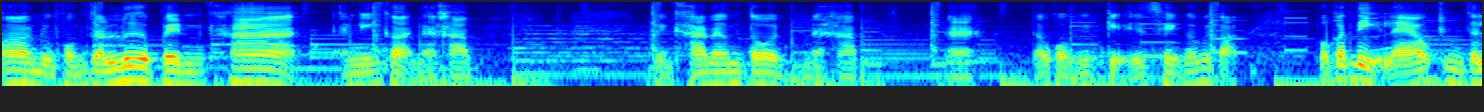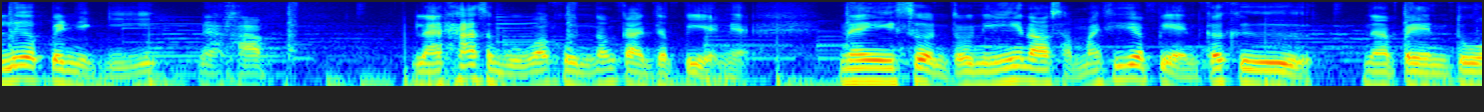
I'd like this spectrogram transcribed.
อ๋อเดี๋ยวผมจะเลือกเป็นค่าอันนี้ก่อนนะครับ เป็นค่าเริ่มต้นนะครับะแต่ผมจะเก็บเอเซนก็ไปก่อน ปกติแล้วคุณจะเลือกเป็นอย่างนี้นะครับ และถ้าสมมุติว่าคุณต้องการจะเปลี่ยนเนี่ย ในส่วนตัวนี้เราสามารถที่จะเปลี่ยนก็คือนะเป็นตัว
